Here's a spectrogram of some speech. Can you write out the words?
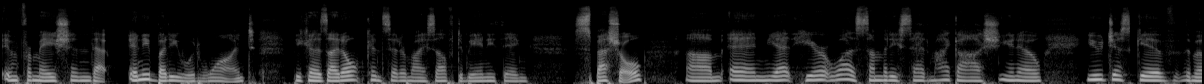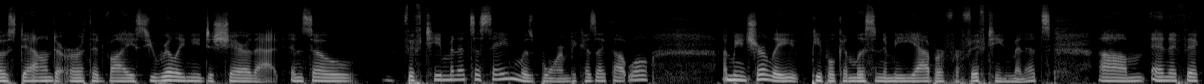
information that anybody would want because I don't consider myself to be anything special. Um, and yet here it was. Somebody said, My gosh, you know, you just give the most down to earth advice. You really need to share that. And so 15 Minutes of Sane was born because I thought, well, I mean, surely people can listen to me yabber for 15 minutes. Um, and if it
